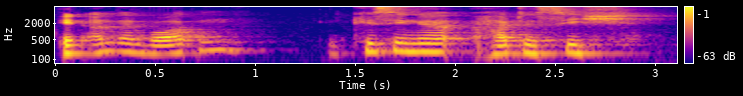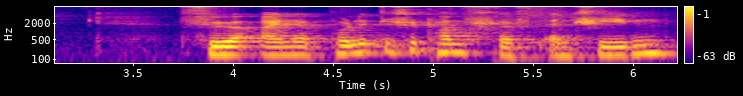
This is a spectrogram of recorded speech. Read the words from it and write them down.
In anderen Worten, Kissinger hatte sich für eine politische Kampfschrift entschieden,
